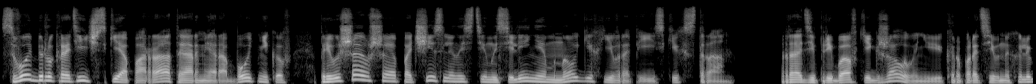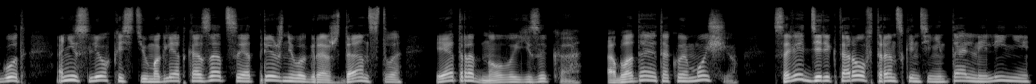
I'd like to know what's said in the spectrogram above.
свой бюрократический аппарат и армия работников, превышавшая по численности население многих европейских стран. Ради прибавки к жалованию и корпоративных льгот они с легкостью могли отказаться и от прежнего гражданства, и от родного языка. Обладая такой мощью, Совет директоров трансконтинентальной линии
